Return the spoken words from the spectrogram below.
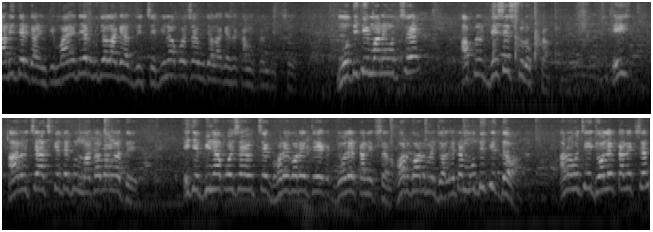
নারীদের গ্যারেন্টি মায়েদের উজালা গ্যাস দিচ্ছে, বিনা পয়সায় উজালা গ্যাসের কানেকশন দিচ্ছে। মোদিজি মানে হচ্ছে আপনার দেশের সুরক্ষা। এই, আর হচ্ছে আজকে দেখুন মাথা ভাঙাতে, এই যে বিনা পয়সায় হচ্ছে ঘরে ঘরে যে জলের কানেকশান হর ঘর মে জল, এটা মোদিজির দেওয়া। আমরা বলছি এই জলের কানেকশান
